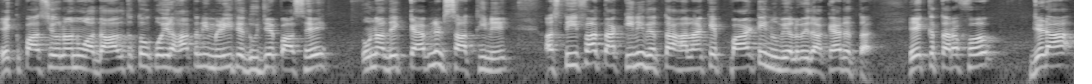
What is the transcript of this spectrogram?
ਇੱਕ ਪਾਸੇ ਉਹਨਾਂ ਨੂੰ ਅਦਾਲਤ ਤੋਂ ਕੋਈ ਰਾਹਤ ਨਹੀਂ ਮਿਲੀ ਤੇ ਦੂਜੇ ਪਾਸੇ ਉਹਨਾਂ ਦੇ ਕੈਬਨਿਟ ਸਾਥੀ ਨੇ ਅਸਤੀਫਾ ਤੱਕ ਹੀ ਨਹੀਂ ਦਿੱਤਾ, ਹਾਲਾਂਕਿ ਪਾਰਟੀ ਨੂੰ ਵੀ ਅਲਵਿਦਾ ਕਹਿ ਦਿੱਤਾ। ਇੱਕ ਤਰਫ ਜਿਹੜਾ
